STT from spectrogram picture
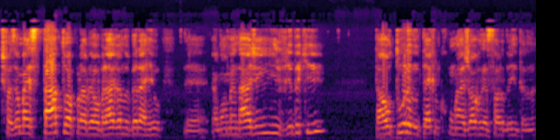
de fazer uma estátua para Abel Braga no Beira-Rio. É, é, uma homenagem em vida que está à altura do técnico com mais jogos da história do Inter, né?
